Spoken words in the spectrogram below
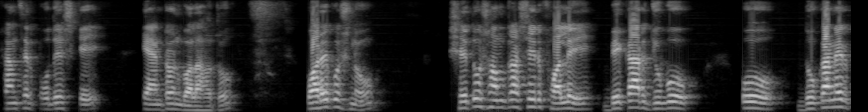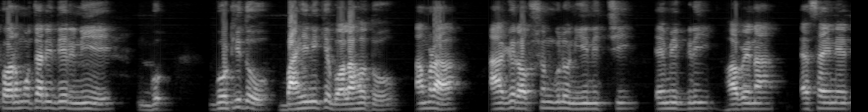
ফ্রান্সের প্রদেশকে ক্যান্টন বলা হতো। পরের প্রশ্ন, শ্বেত সন্ত্রাসের ফলে বেকার যুবক ও দোকানের কর্মচারীদের নিয়ে গঠিত বাহিনীকে বলা হতো, আমরা আগের অপশনগুলো নিয়ে নিচ্ছি। এমিগ্রি হবে না, অ্যাসাইনেট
